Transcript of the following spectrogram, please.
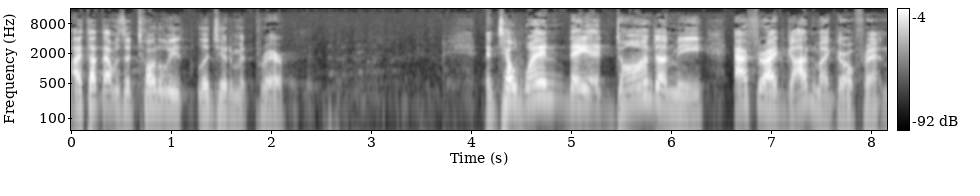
I thought that was a totally legitimate prayer. Until one day it dawned on me after I'd gotten my girlfriend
